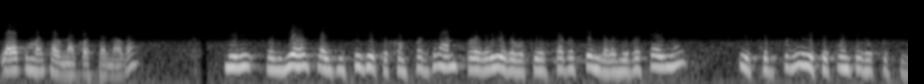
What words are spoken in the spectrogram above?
i ara començar una cosa nova. Miri, doncs jo vaig decidir que com fos gran plegaria del que jo estava fent de la meva feina i que em posaria a fer puntes al coixí.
